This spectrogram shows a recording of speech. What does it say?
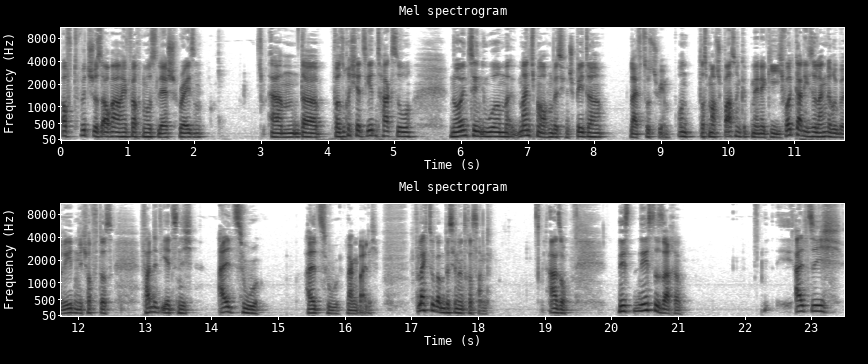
Auf Twitch ist auch einfach nur slash Raisin. Ähm, da versuche ich jetzt jeden Tag so 19 Uhr, manchmal auch ein bisschen später, live zu streamen. Und das macht Spaß und gibt mir Energie. Ich wollte gar nicht so lange darüber reden. Ich hoffe, das fandet ihr jetzt nicht allzu, allzu langweilig. Vielleicht sogar ein bisschen interessant. Also, nächste, nächste Sache. Als ich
